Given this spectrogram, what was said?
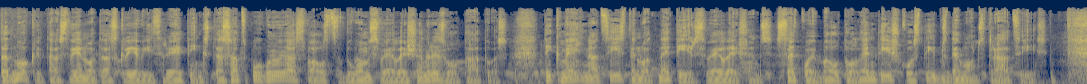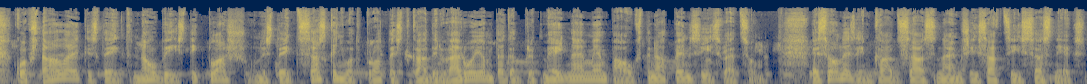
Tad nokritās vienotās Krievijas reitings, tas atspoguļojās valsts domas vēlēšanu rezultātos. Tik mēģināts īstenot netīras vēlēšanas, sekoja balto lentīšu kustības demonstrācijas. Kopš tā laika, es teiktu, nav bijis tik plašs un es teiktu saskaņot protestu, kādi ir vērojami tagad pret mēģinājumiem paaugstināt pensijas vecumu. Es vēl nezinu, kādu sāsinājumu šīs akcijas sasniegs.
